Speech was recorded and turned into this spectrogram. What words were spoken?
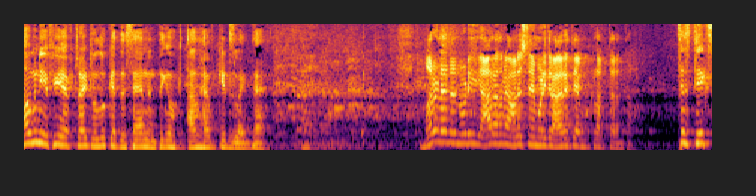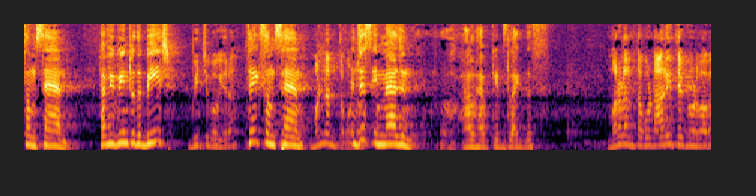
How many of you have tried to look at the sand and think, okay, I'll have kids like that? ಮರಳನ್ನು ನೋಡಿ ಯಾರಾದ್ರೂ ಆಲೋಚನೆ ಮಾಡಿದ್ರೆ ಆ ರೀತಿಯಾಗಿ ಮಕ್ಕಳಾಗ್ತಾರಂತ Just take some sand. Have you been to the beach? ಬೀಚ್ಗೆ ಹೋಗಿದ್ರ Take some sand. ಮಣ್ಣನ್ನು And ತಗೊಂಡು just imagine, oh, I'll have kids like this. ಮರಳನ್ನು ತಗೊಂಡು ಆ ರೀತಿಯಾಗಿ ನೋಡುವಾಗ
